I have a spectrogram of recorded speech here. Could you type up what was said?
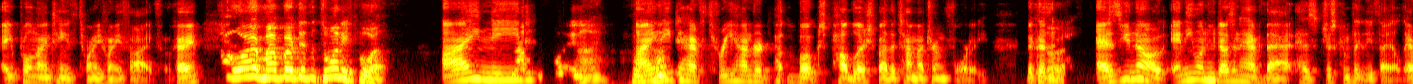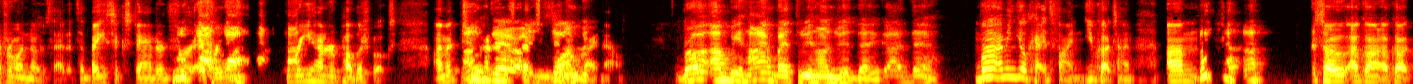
April 19th, 2025, okay? Oh, word, my birthday the 24th. I need I'm 49. I need to have 300 pu- books published by the time I turn 40. Because, right. as you know, anyone who doesn't have that has just completely failed. Everyone knows that. It's a basic standard for everyone 300 published books. I'm at Out there, I said 271 right now. Bro, I'm behind by 300 then. God damn. Well, I mean, you'll okay, it's fine. You've got time. Um, so I've got I've got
